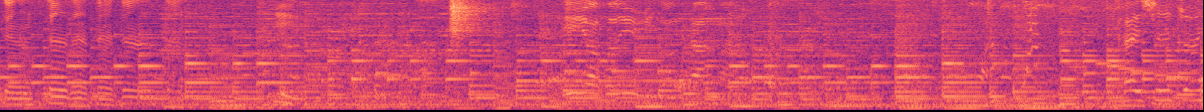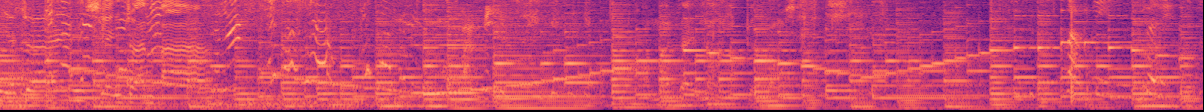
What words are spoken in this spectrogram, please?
噔噔噔噔噔噔，嗯，你要喝玉米开始转呀转，旋转吧。妈妈再弄一个东西进去，放屁，是一个放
